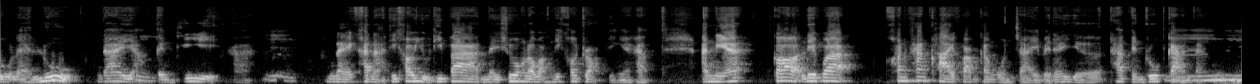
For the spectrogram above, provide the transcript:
ดูแลลูกได้อย่างเต็มที่อ่าในขณะที่เขาอยู่ที่บ้านในช่วงระหว่างที่เขา drop อย่างเงี้ยครับ อันเนี้ยก็เรียกว่าค่อนข้างคลายความกังวลใจไปได้เยอะ ถ้าเป็นรูปการแบบนี้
